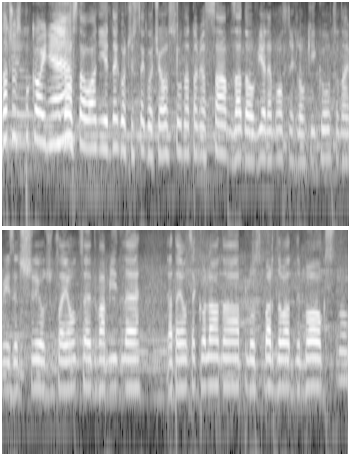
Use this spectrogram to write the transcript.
zaczął spokojnie. Nie dostał ani jednego czystego ciosu, natomiast sam zadał wiele mocnych low kicków, co najmniej ze trzy odrzucające, dwa midle, latające kolana, plus bardzo ładny boks. No,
